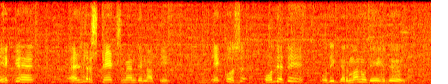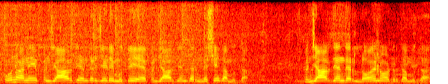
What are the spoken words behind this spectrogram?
ਇੱਕ ਐਲਡਰ ਸਟੇਟਸਮੈਨ ਦੇ ਨਾਤੇ, ਇੱਕ ਉਸ, ਉਹਦੇ ਤੇ ਉਹਦੀ ਗਰਮਾ ਨੂੰ ਦੇਖਦੇ ਹੋਏ ਉਹਨਾਂ ਨੇ ਪੰਜਾਬ ਦੇ ਅੰਦਰ ਜਿਹੜੇ ਮੁੱਦੇ ਹੈ ਪੰਜਾਬ ਦੇ ਅੰਦਰ ਨਸ਼ੇ ਦਾ ਮੁੱਦਾ, ਪੰਜਾਬ ਦੇ ਅੰਦਰ ਲਾਅ ਐਂਡ ਆਰਡਰ ਦਾ ਮੁੱਦਾ,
